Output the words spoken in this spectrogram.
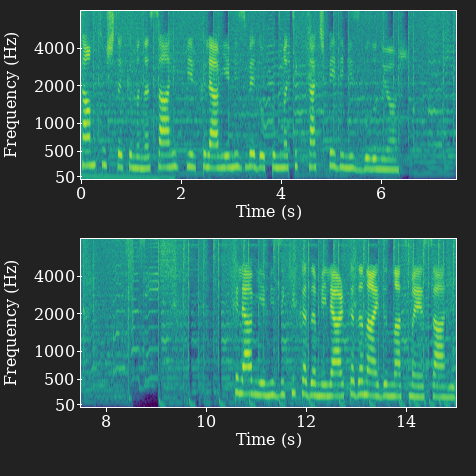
Tam tuş takımına sahip bir klavyemiz ve dokunmatik touchpad'imiz bulunuyor. Klavyemiz iki kademeli arkadan aydınlatmaya sahip.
